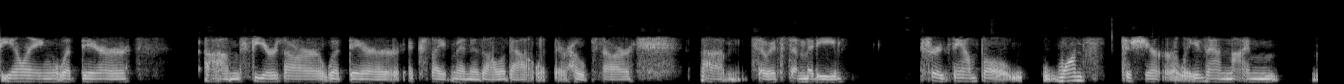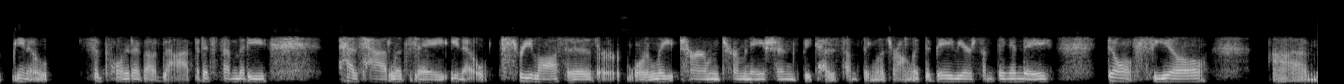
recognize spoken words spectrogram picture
feeling, what their um, fears are, what their excitement is all about, what their hopes are. Um, so if somebody, for example, wants to share early, then I'm, you know, supportive of that. But if somebody has had, let's say, you know, three losses or, or late term terminations because something was wrong with the baby or something and they don't feel um,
